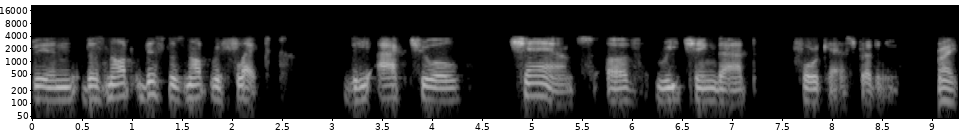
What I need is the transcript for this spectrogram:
been, does not, this does not reflect the actual chance of reaching that forecast revenue. Right.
